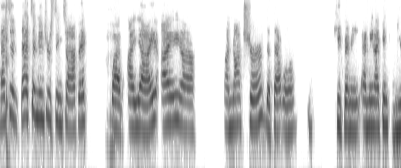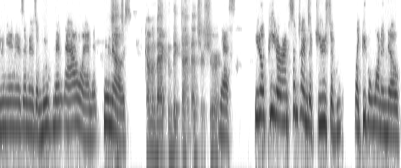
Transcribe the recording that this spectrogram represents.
That's a that's an interesting topic but I, yeah, I, I, uh, I'm not sure that that will keep any. I mean, I think unionism is a movement now, and it, who knows? It's coming back in big time, that's for sure. Yes, you know, Peter, I'm sometimes accused of like people want to know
